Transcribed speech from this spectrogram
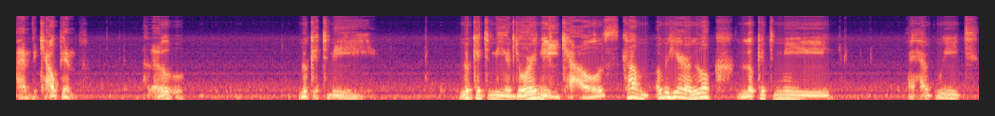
I'm the cow pimp. Hello. Look at me. Look at me adoringly, cows. Come, over here, look. Look at me. I have wheat.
